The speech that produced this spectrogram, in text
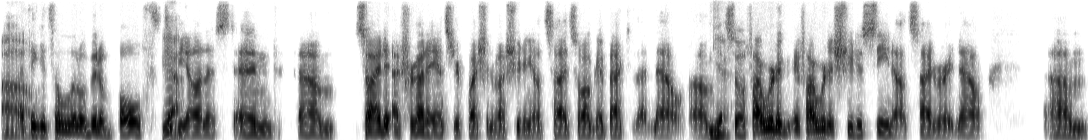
um, i think it's a little bit of both to yeah. be honest and um, so I, I forgot to answer your question about shooting outside so i'll get back to that now um, yeah. so if i were to if i were to shoot a scene outside right now um,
